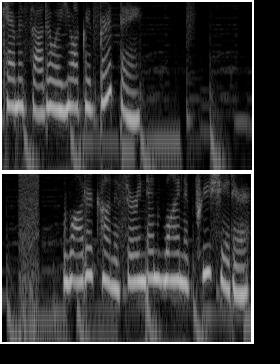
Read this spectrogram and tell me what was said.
Kamisato Ayaka's birthday. Water connoisseur and wine appreciator.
